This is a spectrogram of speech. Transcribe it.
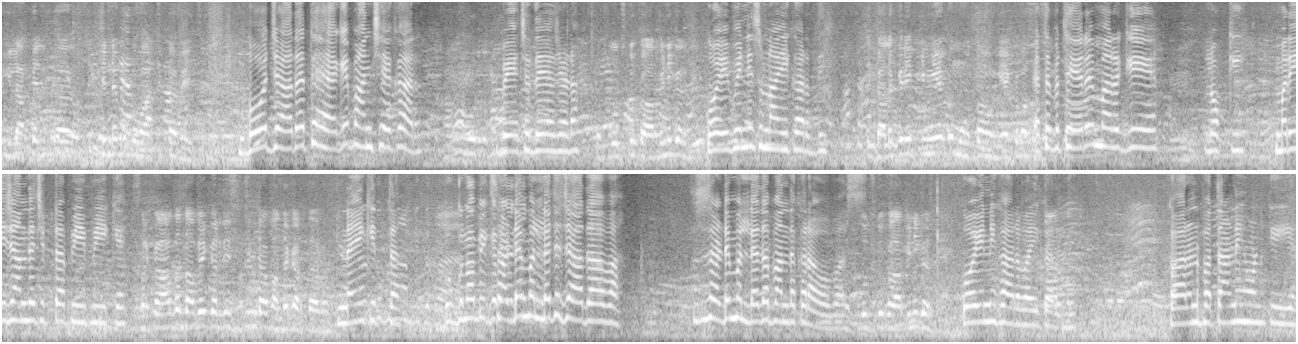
ਇਲਾਕੇ 'ਚ ਅਹ, ਕਿੰਨੇ ਕੁ ਪਰਿਵਾਰ ਚਿੱਟਾ ਵੇਚਦੇ ਬਹੁਤ ਜ਼ਿਆਦਾ ਇੱਥੇ ਹੈਗੇ ਪੰਜ ਛੇ ਘਰ। ਵੇਚਦੇ ਆ ਜਿਹੜਾ। ਤੇ ਪੁਲਿਸ ਕੋਈ ਕਾਰਵਾਈ ਨਹੀਂ ਕਰਦੀ? ਕੋਈ ਵੀ ਨਹੀਂ ਸੁਣਾਈ ਕਰਦੀ। ਤੇ ਗੱਲ ਕਰੀਏ ਕਿੰਨੀਆਂ ਕੁ ਮੌਤਾਂ ਹੋਈਆਂ ਇੱਕ ਪਾਸੇ? ਇੱਥੇ ਬਥੇਰੇ ਮਰ ਗਏ ਆ ਲੋਕੀ। ਮਰੀ ਜਾਂਦੇ ਚਿੱਟਾ ਪੀ ਪੀ ਕੇ। ਸਰਕਾਰ ਤਾਂ ਦਾਅਵੇ ਕਰਦੀ ਸੀ ਚਿੱਟਾ ਬੰਦ ਕਰਤਾ ਵਾ। ਨਹੀਂ ਕੀਤਾ। ਦੁੱਗਣਾ ਵੀ ਸਾਡੇ ਮਹੱਲੇ 'ਚ ਜ਼ਿਆਦਾ ਵਾ। ਤੁਸੀਂ ਸਾਡੇ ਮਹੱਲੇ ਦਾ ਬੰਦ ਕਰਾਓ ਬਸ। ਪੁਲਿਸ ਕੋਈ ਕਾਰਵਾਈ ਨਹੀਂ ਕਰਦੀ? ਕੋਈ ਨਹੀਂ ਕਾਰਵਾਈ ਕਰਦੇ। ਕਾਰਨ ਪਤਾ ਨਹੀਂ ਹੁਣ ਕੀ ਹੈ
